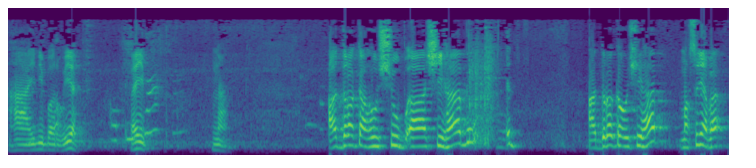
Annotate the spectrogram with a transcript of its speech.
Nah, ini baru ya. Baik. Nah. Adrakahu syub, uh, syihabu Adrakahu syihab maksudnya apa?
